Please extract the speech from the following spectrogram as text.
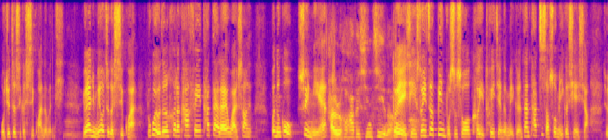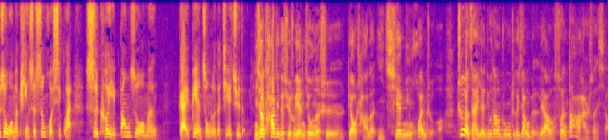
我觉得这是一个习惯的问题。原来你没有这个习惯。如果有的人喝了咖啡，他带来晚上不能够睡眠。还有人喝咖啡心悸呢。对，心悸。所以这并不是说可以推荐给每个人，但它至少说明一个现象，就是我们平时生活习惯是可以帮助我们。改变肿瘤的结局的。你像他这个学术研究呢，是调查了一千名患者，这在研究当中这个样本量算大还是算小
